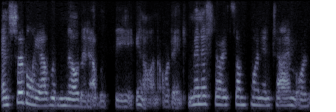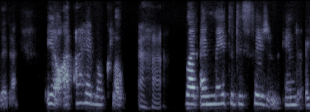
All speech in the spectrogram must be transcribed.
And certainly I wouldn't know that I would be, you know, an ordained minister at some point in time or that I, you know, I, I had no clue. Uh-huh. But I made the decision. And I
